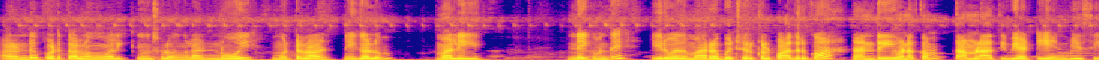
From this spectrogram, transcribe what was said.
அரண்டு படுத்தாலும் வலிக்குதுன்னு சொல்லுவாங்களா? நோய் முற்றலால் நிகழும் வலி. இன்றைக்கி வந்து இருபது மரபு சொற்கள் பார்த்துருக்கோம். நன்றி வணக்கம். தமிழா திவ்யா டிஎன்பிசி.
